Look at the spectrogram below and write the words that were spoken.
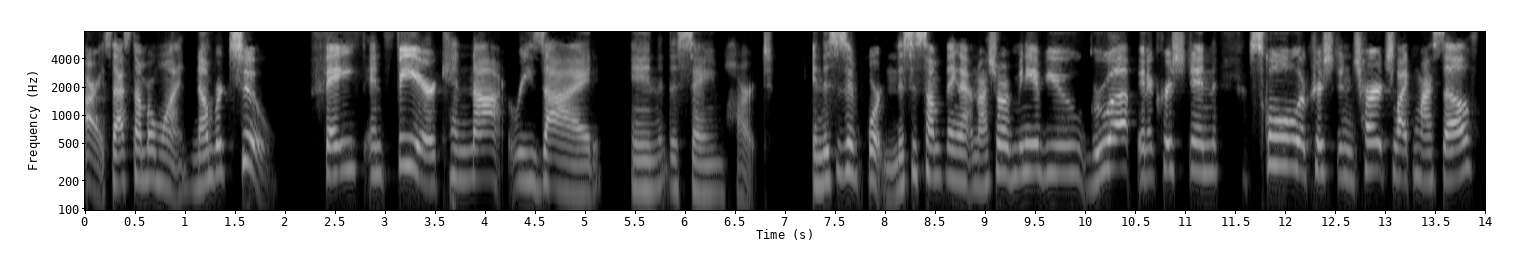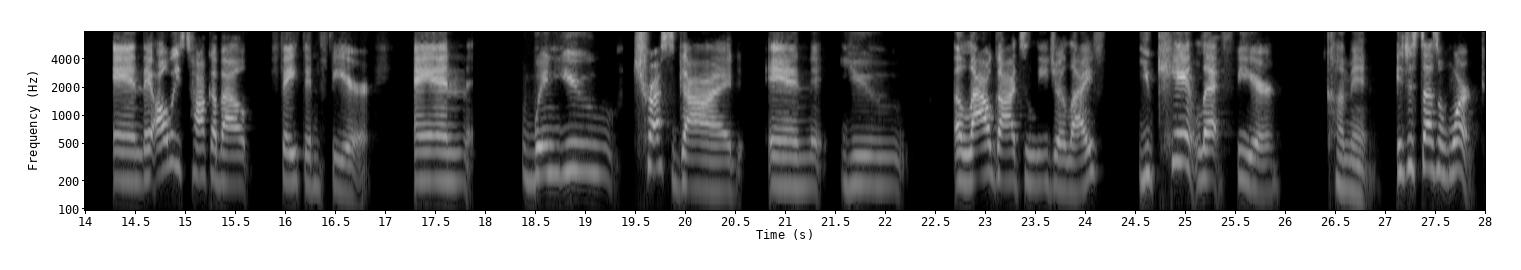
All right. So that's number one. Number two, faith and fear cannot reside in the same heart. And this is important. This is something that I'm not sure if many of you grew up in a Christian school or Christian church like myself. And they always talk about faith and fear. And when you trust God and you allow God to lead your life, you can't let fear come in. It just doesn't work.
